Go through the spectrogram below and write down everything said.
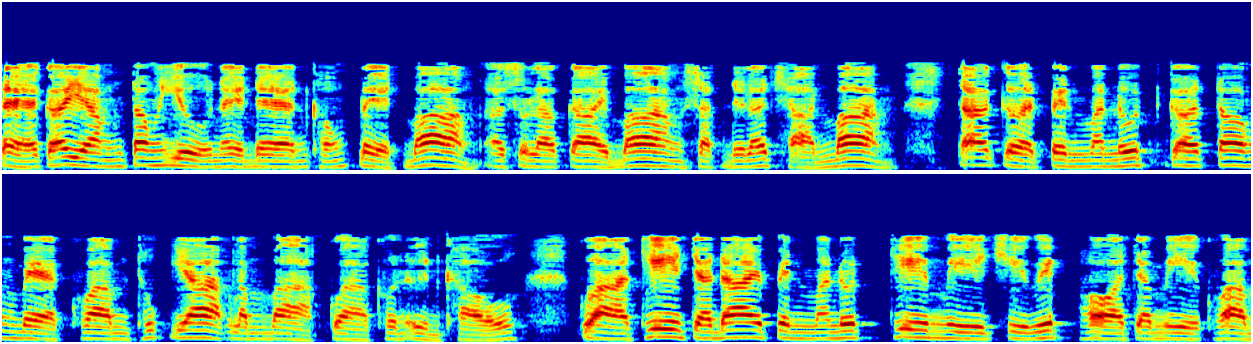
แต่ก็ยังต้องอยู่ในแดนของเปรตบ้าง อสุรกายบ้าง สัตว์เดรัจฉานบ้าง ถ้าเกิดเป็นมนุษย์ก็ต้องแบกความทุกข์ยากลำบากกว่าคนอื่นเขา กว่าที่จะได้เป็นมนุษย์ที่มีชีวิตพอจะมีความ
